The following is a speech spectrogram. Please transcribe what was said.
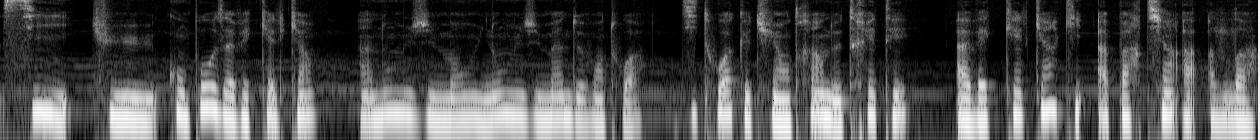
Si tu composes avec quelqu'un, un non-musulman, une non-musulmane devant toi, dis-toi que tu es en train de traiter avec quelqu'un qui appartient à Allah.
